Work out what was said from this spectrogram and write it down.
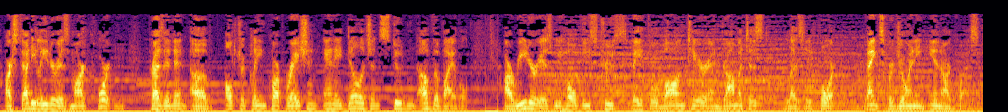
Our study leader is Mark Horton, president of Ultra Clean Corporation and a diligent student of the Bible. Our reader is We Hold These Truths faithful volunteer and dramatist Leslie Fort. Thanks for joining in our quest.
